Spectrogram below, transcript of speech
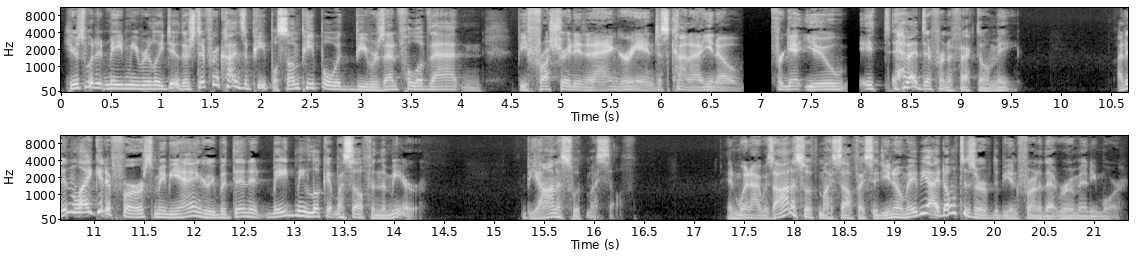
Here's what it made me really do. There's different kinds of people. Some people would be resentful of that and be frustrated and angry and just kind of, you know, forget you. It had a different effect on me. I didn't like it at first, made me angry, but then it made me look at myself in the mirror, be honest with myself. And when I was honest with myself, I said, you know, maybe I don't deserve to be in front of that room anymore.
